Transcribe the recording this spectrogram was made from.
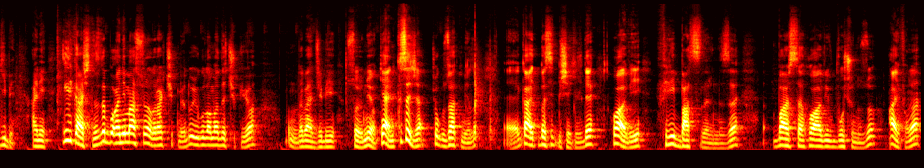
gibi. Hani ilk açtığınızda bu animasyon olarak çıkmıyordu. Uygulamada çıkıyor. Bunun da bence bir sorunu yok. Yani kısaca çok uzatmayalım. Ee, gayet basit bir şekilde Huawei FreeBuds'larınızı varsa Huawei Watch'unuzu iPhone'a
